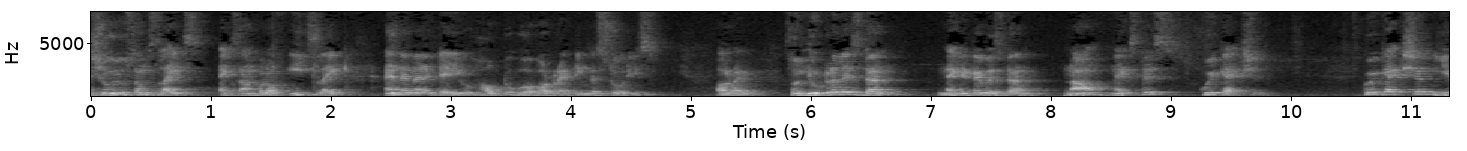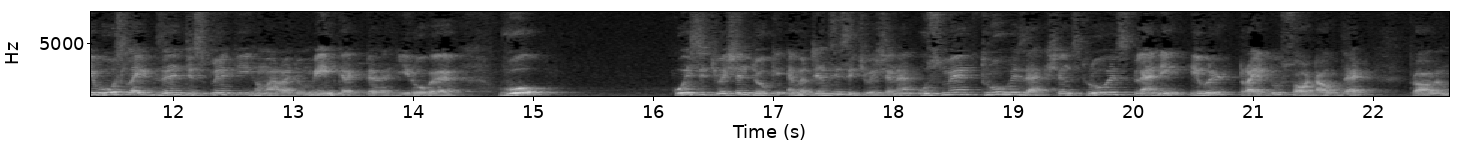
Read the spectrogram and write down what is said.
show you some slides example of each slide and then i'll tell you how to go about writing the stories all right so neutral is done negative is done now next is quick action quick action ये वो स्लाइड्स हैं जिसमें कि हमारा जो मेन कैरेक्टर है हीरो है वो कोई सिचुएशन जो कि इमरजेंसी सिचुएशन है उसमें through his action through his planning he will try to sort out that problem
